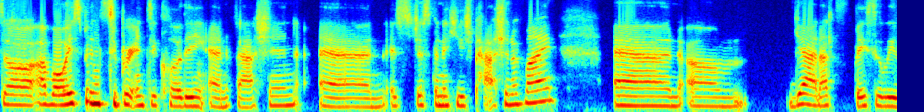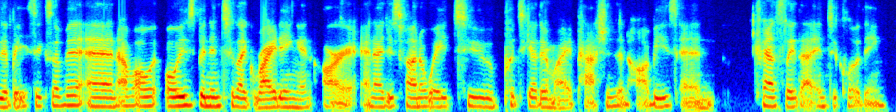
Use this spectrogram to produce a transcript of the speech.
So I've always been super into clothing and fashion, and it's just been a huge passion of mine. And um, yeah, that's basically the basics of it. And I've al- always been into like writing and art, and I just found a way to put together my passions and hobbies and translate that into clothing.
